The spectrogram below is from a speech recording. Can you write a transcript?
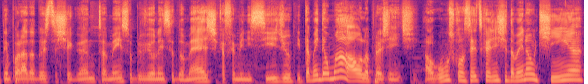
temporada 2 tá chegando também, sobre violência doméstica, feminicídio. E também deu uma aula pra gente. Alguns conceitos que a gente também não tinha,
